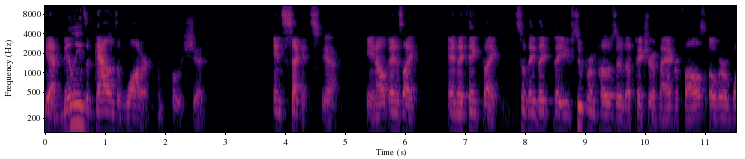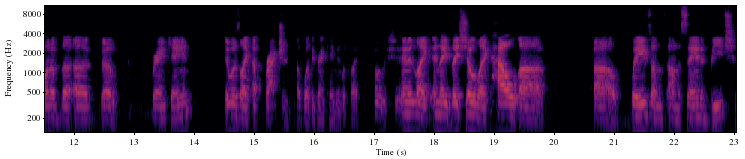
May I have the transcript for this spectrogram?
yeah, millions of gallons of water Holy shit. in seconds. Yeah. You know, and it's like, and they think like, so they they, they superimposed a, a picture of Niagara Falls over one of the uh, uh, Grand Canyon. It was like a fraction of what the Grand Canyon looked like, Holy shit. and it like, and they, they show like how uh, uh, waves on on the sand and beach,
